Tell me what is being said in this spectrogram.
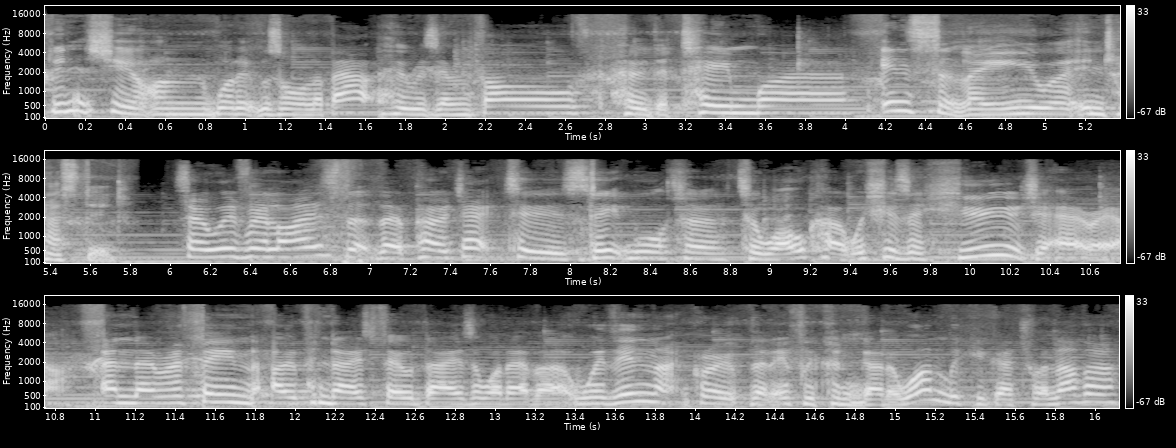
didn't she, on what it was all about, who was involved, who the team were. Instantly, you were interested. So we've realised that the project is Deepwater to Walcha, which is a huge area. And there have been open days, field days or whatever within that group that if we couldn't go to one, we could go to another.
